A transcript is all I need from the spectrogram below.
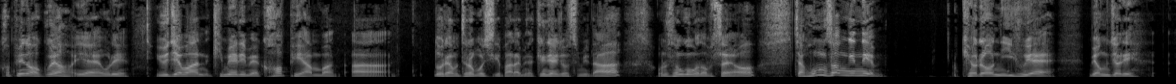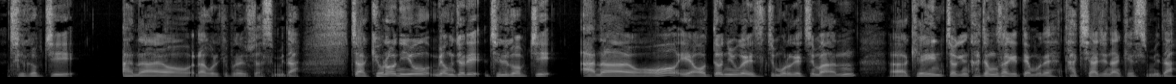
커피는 없고요. 예, 우리 유재환, 김혜림의 커피 한번, 아, 노래 한번 들어보시기 바랍니다. 굉장히 좋습니다. 오늘 성공은 없어요. 자, 홍성기님, 결혼 이후에 명절이 즐겁지 않아요. 라고 이렇게 보내주셨습니다. 자, 결혼 이후 명절이 즐겁지 않아요. 예, 어떤 이유가 있을지 모르겠지만, 아, 개인적인 가정사기 때문에 타치하진 않겠습니다.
